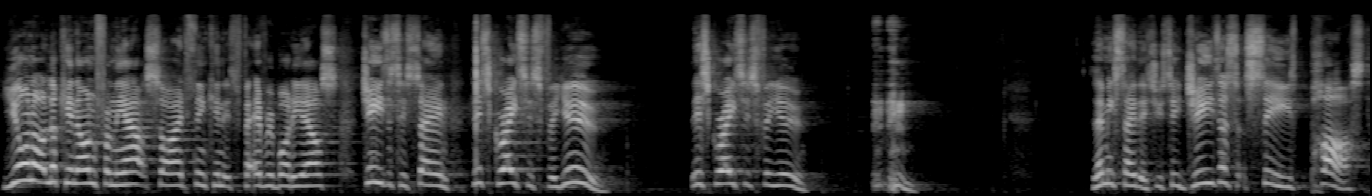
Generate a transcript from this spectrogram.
You're not looking on from the outside thinking it's for everybody else. Jesus is saying, This grace is for you. This grace is for you. Let me say this. You see, Jesus sees past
